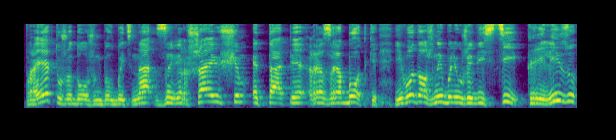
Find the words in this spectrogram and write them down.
проект уже должен был быть на завершающем этапе разработки. Его должны были уже вести к релизу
